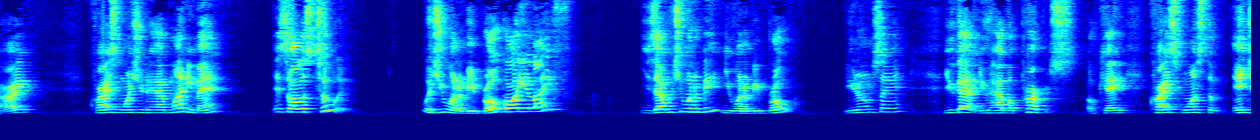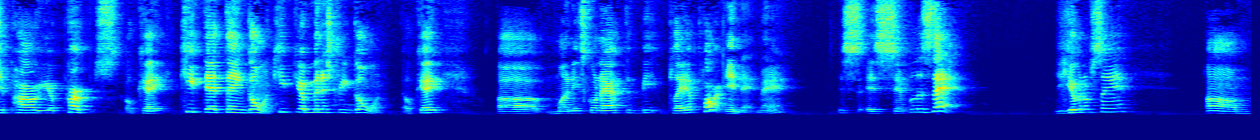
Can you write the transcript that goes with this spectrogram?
All right? Christ wants you to have money, man. It's all that's to it. Would you want to be broke all your life? Is that what you want to be? You want to be broke? You know what I'm saying? You got you have a purpose, okay? Christ wants to engine power your purpose, okay? Keep that thing going. Keep your ministry going, okay? Uh, money's gonna have to be play a part in that, man. It's as simple as that. You get what I'm saying? Um,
